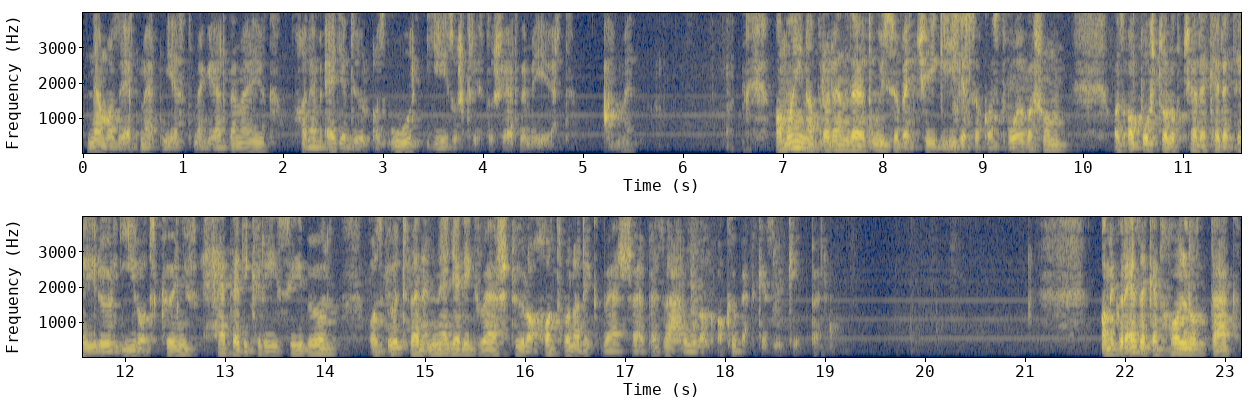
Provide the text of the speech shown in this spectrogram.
nem azért, mert mi ezt megérdemeljük, hanem egyedül az Úr Jézus Krisztus érdeméért. Amen. A mai napra rendelt új szövetségi igeszakaszt olvasom, az apostolok cselekedeteiről írott könyv hetedik részéből, az 54. verstől a 60. verssel bezárólag a következőképpen. Amikor ezeket hallották,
